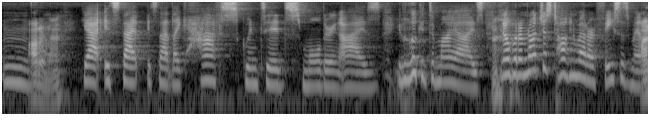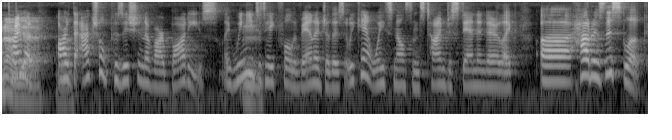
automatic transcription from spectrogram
Mm. I don't know. Yeah, it's that it's that like half squinted, smoldering eyes. You look into my eyes. No, but I'm not just talking about our faces, man. I I'm know, talking yeah, about our yeah. Mm. the actual position of our bodies. Like we need to take full advantage of this. We can't waste Nelson's time just standing there like, uh, how does this look?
